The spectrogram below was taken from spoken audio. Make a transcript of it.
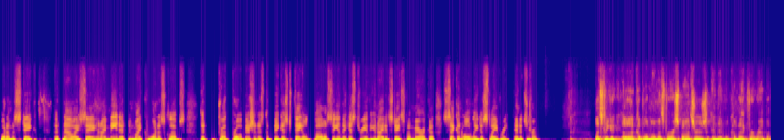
what a mistake. That now I say, and I mean it in my Kiwanis clubs, that drug prohibition is the biggest failed policy in the history of the United States of America, second only to slavery. And it's hmm. true. Let's take a, a couple of moments for our sponsors, and then we'll come back for a wrap up.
